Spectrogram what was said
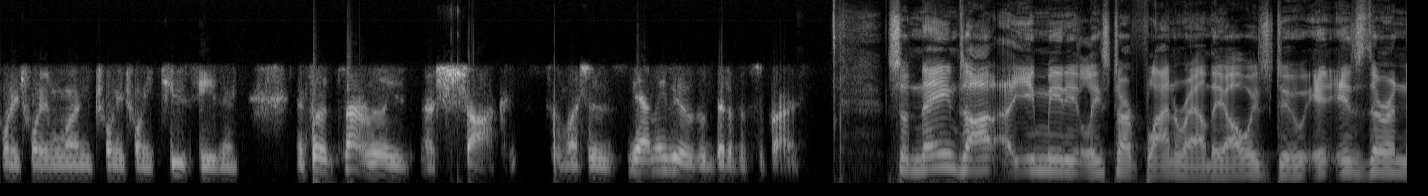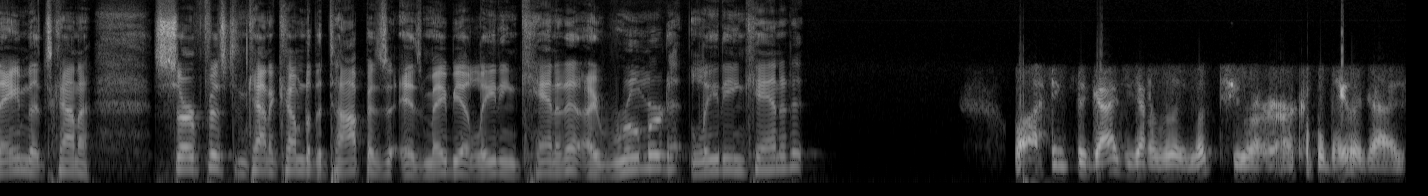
2021-2022 season, and so it's not really a shock so much as yeah, maybe it was a bit of a surprise. So names immediately start flying around. They always do. Is there a name that's kind of surfaced and kind of come to the top as, as maybe a leading candidate, a rumored leading candidate? Well, I think the guys you got to really look to are, are a couple Baylor guys.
